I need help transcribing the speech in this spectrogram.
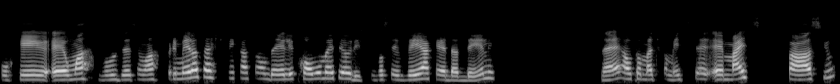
Porque é uma, vamos dizer assim, uma primeira certificação dele como meteorito. Se você vê a queda dele, né, automaticamente é mais fácil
